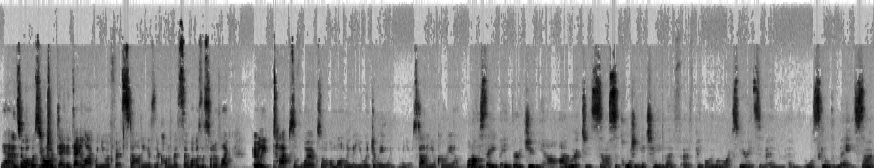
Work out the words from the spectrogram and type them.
Yeah, and so what was your day to day like when you were first starting as an economist? So what was the sort of like early types of works or, or modelling that you were doing when, when, you were starting your career? Well, obviously, being very junior, I worked as uh, supporting a team of, of people who were more experienced and, and, and more skilled than me. So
